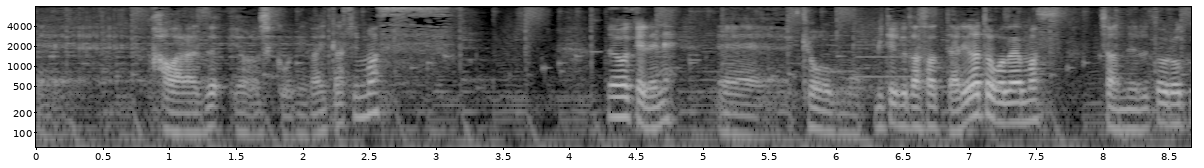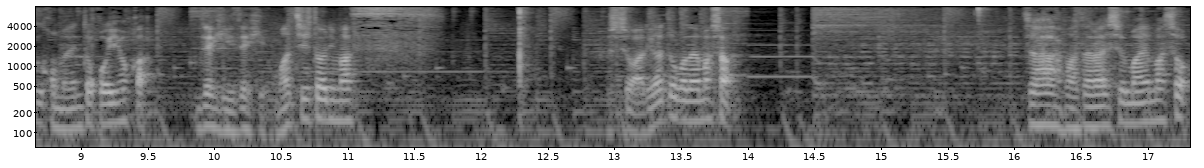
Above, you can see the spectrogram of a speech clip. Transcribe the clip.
えー変わらずよろしくお願いいたします。というわけでね、えー今日も見てくださってありがとうございます。チャンネル登録、コメント、高評価、ぜひぜひお待ちしております。ご視聴ありがとうございました。じゃあまた来週も会いましょ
